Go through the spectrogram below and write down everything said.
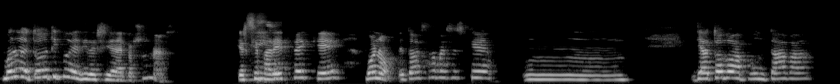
bueno, de todo tipo de diversidad de personas que es que parece que, bueno, de todas formas es que mm, ya todo apuntaba,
